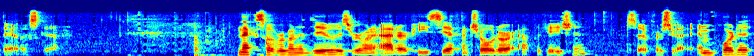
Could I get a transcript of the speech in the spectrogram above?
there looks good. Next, what we're going to do is we're going to add our PCF control to our application. So first we got to import it.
